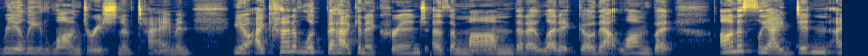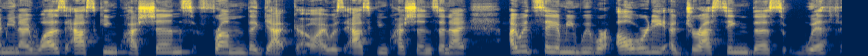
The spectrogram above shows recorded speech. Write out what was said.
really long duration of time. And, you know, I kind of look back and I cringe as a mom that I let it go that long. But honestly, I didn't. I mean, I was asking questions from the get go. I was asking questions, and I, I would say, I mean, we were already addressing this with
